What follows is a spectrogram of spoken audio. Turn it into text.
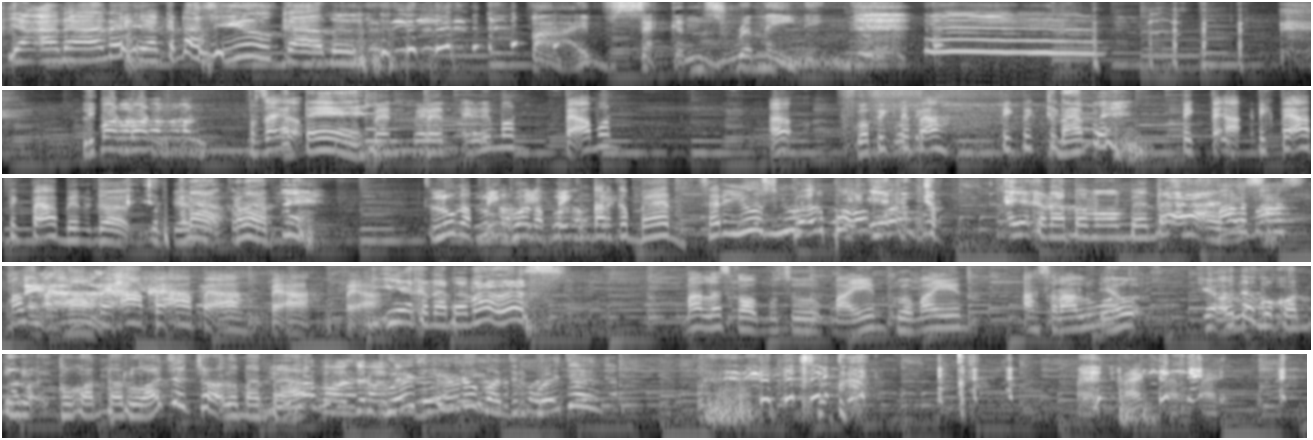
yang aneh-aneh yang kena si Yuka tuh. Five seconds remaining. Limon, mon. Percaya nggak? Ben, ben, ini mon, PA mon. Ayo, gua pick nih PA. Pick, pick, pick. Kenapa? Pick PA, pick PA, pick PA Ben enggak. biar Kenapa? nggak- Kenapa? Lu nge-pick, gua nge-pick ntar ke Ben. Serius, gua bohong. Iya, gua- ke- iya kenapa mau bentaan? Males, males, males. PA. PA, PA, PA, PA, PA. Iya kenapa males? Males kalau musuh main, gua main. Ah, selalu. Ya, ya udah gua counter gua counter lu aja, Cok, lu main Ya udah, PA. konser gue aja, ya udah konser gue aja. Perfect, perfect.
